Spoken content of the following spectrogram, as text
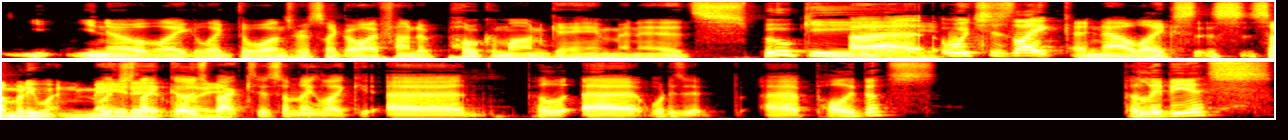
You know, like like the ones where it's like, oh, I found a Pokemon game and it's spooky, uh, which is like, and now like s- somebody went and made which, it. Like goes like, back to something like uh, Pol- uh what is it, uh, Polybus, Polybius.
